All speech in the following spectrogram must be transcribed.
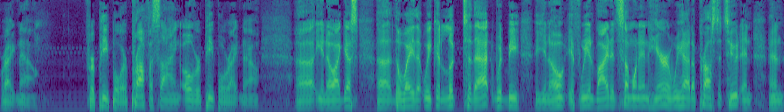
right now for people or prophesying over people right now? Uh, you know, I guess uh, the way that we could look to that would be, you know, if we invited someone in here and we had a prostitute and and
